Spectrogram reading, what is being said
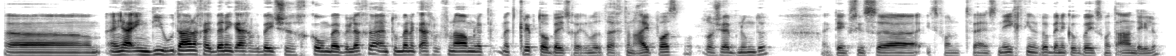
Ehm, en ja, in die hoedanigheid ben ik eigenlijk een beetje gekomen bij beleggen. En toen ben ik eigenlijk voornamelijk met crypto bezig geweest. Omdat het echt een hype was, zoals jij benoemde. Ik denk sinds iets van 2019 of zo ben ik ook bezig met aandelen.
